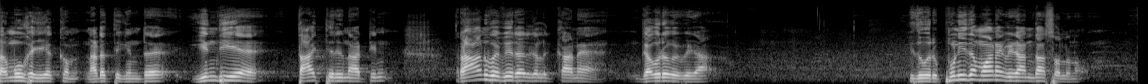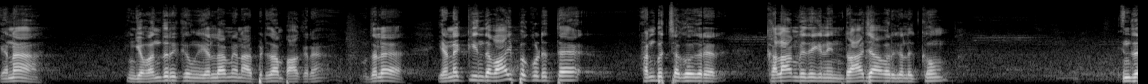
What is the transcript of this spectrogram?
சமூக இயக்கம் நடத்துகின்ற இந்திய தாய் திருநாட்டின் இராணுவ வீரர்களுக்கான கௌரவ விழா. இது ஒரு புனிதமான விழான்னு தான் சொல்லணும். ஏன்னா இங்கே வந்திருக்கவங்க எல்லாமே நான் அப்படி தான் பார்க்குறேன். முதல்ல எனக்கு இந்த வாய்ப்பு கொடுத்த அன்பு சகோதரர் கலாம் விதைகளின் ராஜா அவர்களுக்கும் இந்த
